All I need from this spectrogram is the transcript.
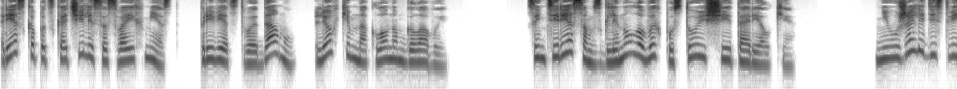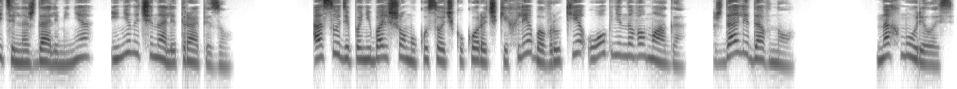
резко подскочили со своих мест, приветствуя даму легким наклоном головы. С интересом взглянула в их пустующие тарелки. Неужели действительно ждали меня и не начинали трапезу? А судя по небольшому кусочку корочки хлеба в руке у огненного мага, ждали давно. Нахмурилась.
